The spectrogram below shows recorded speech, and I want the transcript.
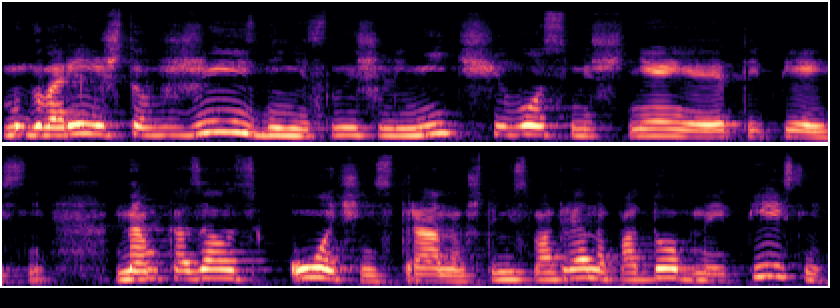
Мы говорили, что в жизни не слышали ничего смешнее этой песни. Нам казалось очень странным, что, несмотря на подобные песни,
